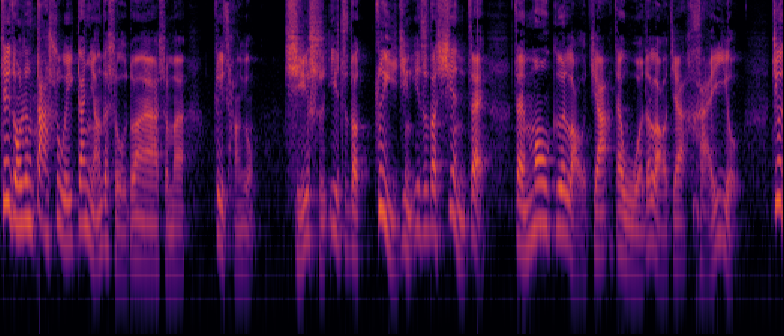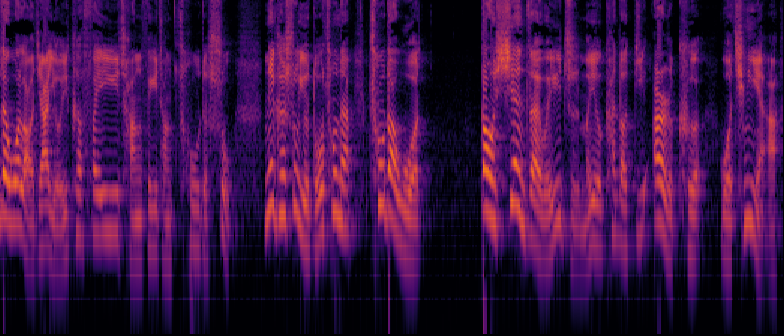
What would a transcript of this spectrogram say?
这种认大树为干娘的手段啊，什么最常用？其实一直到最近，一直到现在，在猫哥老家，在我的老家还有。就在我老家有一棵非常非常粗的树，那棵树有多粗呢？粗到我到现在为止没有看到第二棵，我亲眼啊，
